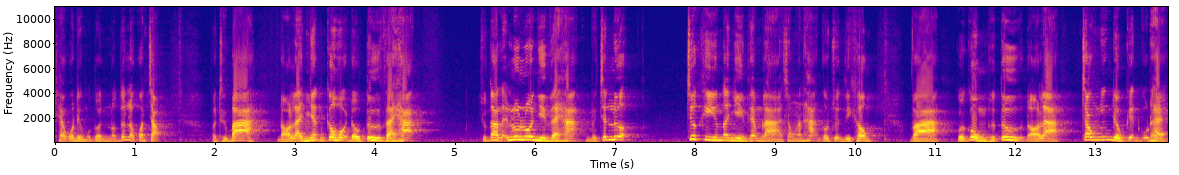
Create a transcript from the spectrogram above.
theo quan điểm của Tuấn nó rất là quan trọng. Và thứ ba đó là nhận cơ hội đầu tư dài hạn. Chúng ta lại luôn luôn nhìn dài hạn về chất lượng. Trước khi chúng ta nhìn xem là trong ngắn hạn câu chuyện gì không và cuối cùng thứ tư đó là trong những điều kiện cụ thể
